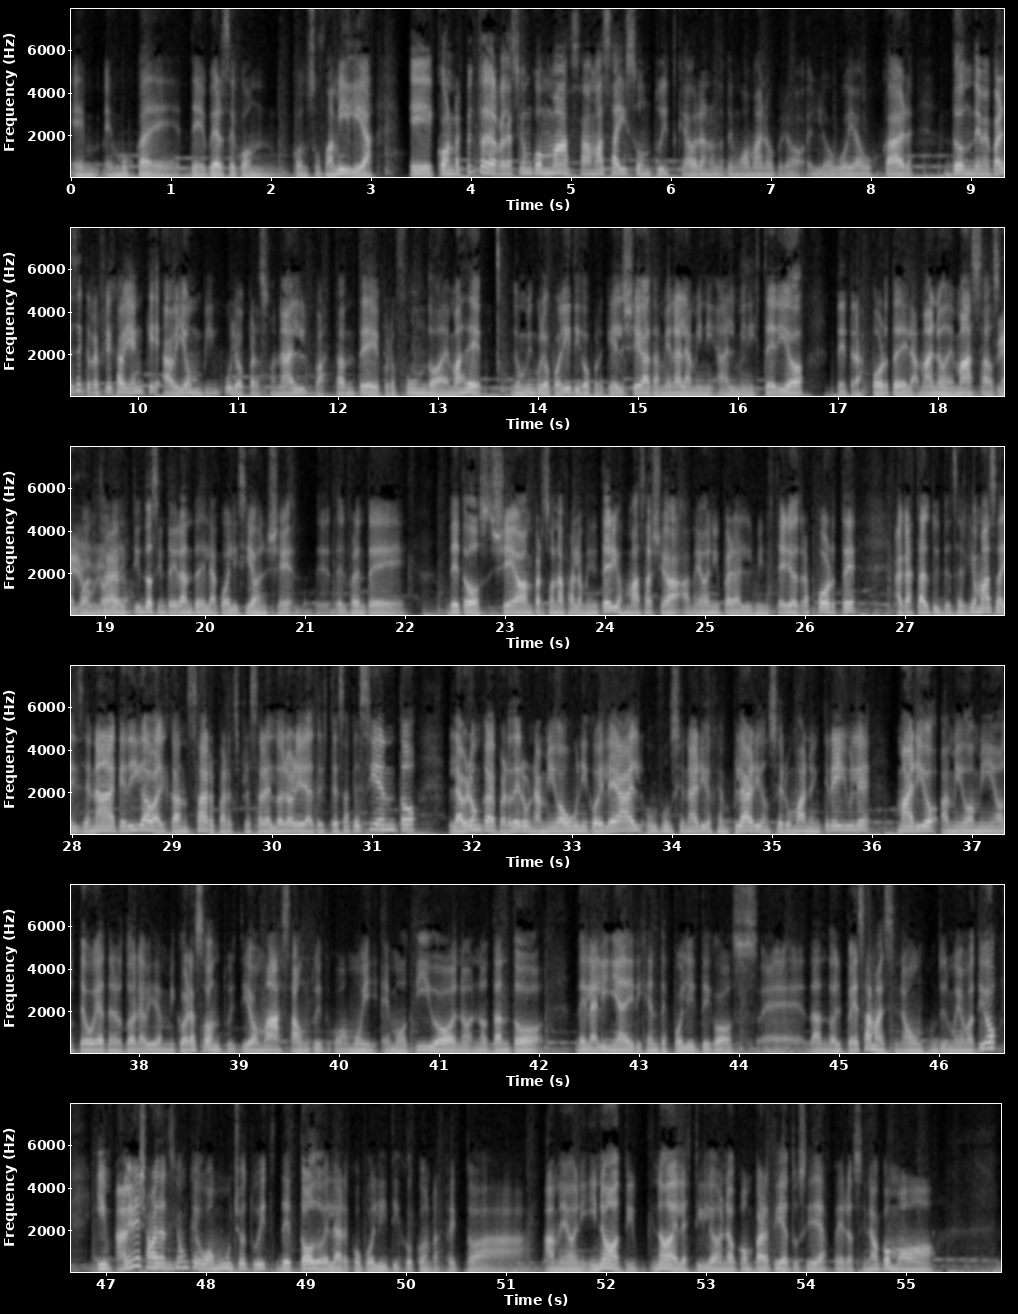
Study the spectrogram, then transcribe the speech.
En, en busca de, de verse con, con su familia. Eh, con respecto a la relación con Massa, Massa hizo un tweet que ahora no lo tengo a mano, pero lo voy a buscar, donde me parece que refleja bien que había un vínculo personal bastante profundo, además de, de un vínculo político, porque él llega también a la mini- al Ministerio de Transporte de la mano de Massa, o sea, Sí, cuando obvio. los Claro. distintos integrantes de la coalición de- del Frente de, Todos llevan personas para los ministerios, Massa lleva a Meoni para el Ministerio de Transporte. Acá está el tuit de Sergio Massa, dice, nada que diga va a alcanzar para expresar el dolor y la tristeza que siento, la bronca de perder un amigo único y leal, un funcionario ejemplar y un ser humano increíble. Mario, amigo mío, te voy a tener toda la vida en mi corazón. Tuiteó Massa, un tuit como muy emotivo, no, no tanto de la línea de dirigentes políticos eh, dando el pésame, sino un, un tuit muy emotivo. Y a mí me llamó la atención que hubo mucho tweet de todo el arco político con respecto a, a Meoni. Y no, no del estilo, no compartía tus ideas, pero sino como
